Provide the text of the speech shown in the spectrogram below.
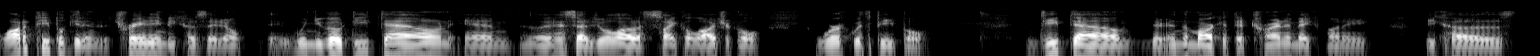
A lot of people get into trading because they don't, when you go deep down, and like I said, I do a lot of psychological work with people. Deep down, they're in the market, they're trying to make money because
